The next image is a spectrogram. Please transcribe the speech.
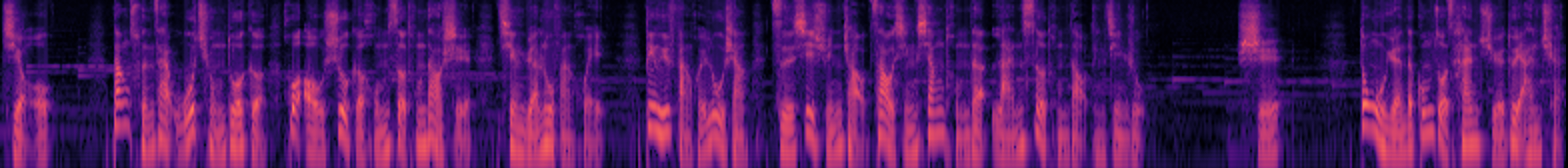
九。当存在无穷多个或偶数个红色通道时，请原路返回，并于返回路上仔细寻找造型相同的蓝色通道并进入。十，动物园的工作餐绝对安全，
